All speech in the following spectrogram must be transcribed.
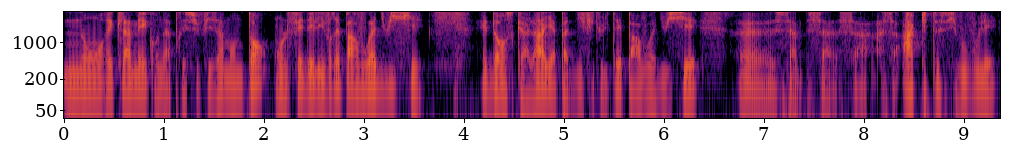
non réclamé, qu'on a pris suffisamment de temps, on le fait délivrer par voie d'huissier. Et dans ce cas-là, il n'y a pas de difficulté par voie d'huissier. Euh, ça, ça, ça, acte, si vous voulez,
